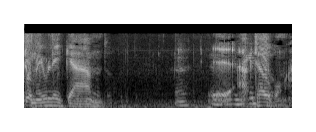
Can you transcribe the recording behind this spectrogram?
de olika uh, aktörerna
